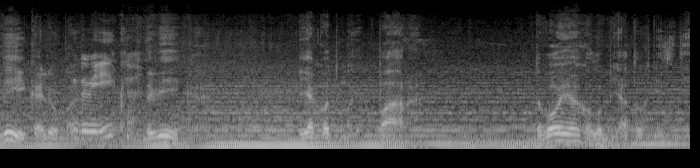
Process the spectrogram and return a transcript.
Двійка, Люба. Двійка. Двійка. Як от ми, пара. Двоє голуб'ят у гнізді.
